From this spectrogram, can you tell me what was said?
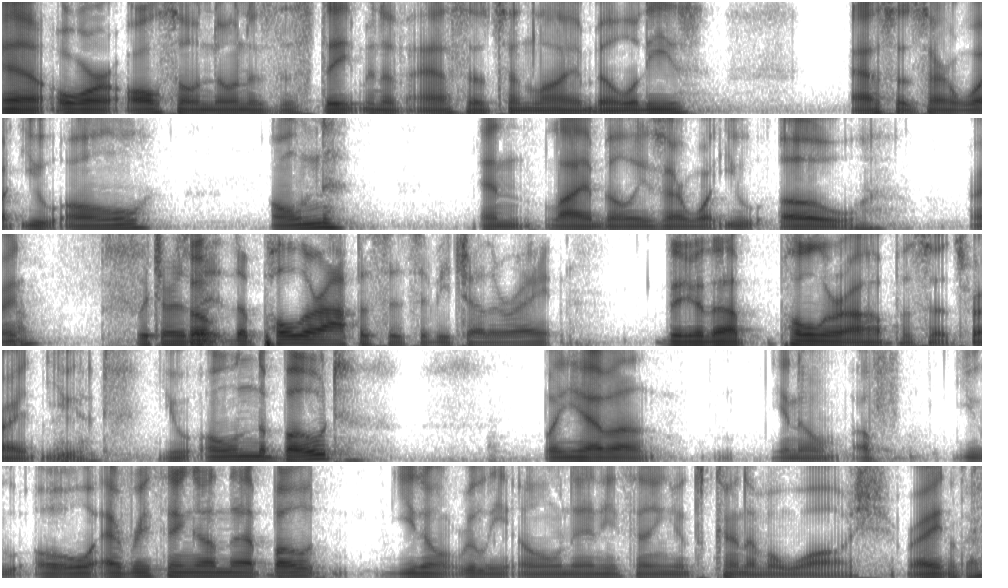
uh, or also known as the statement of assets and liabilities. Assets are what you owe, own, and liabilities are what you owe. Right. Okay. Which are So- the, the polar opposites of each other, right? They are the polar opposites, right? You you own the boat, but you have a, you know, a you owe everything on that boat. You don't really own anything. It's kind of a wash, right? Okay.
